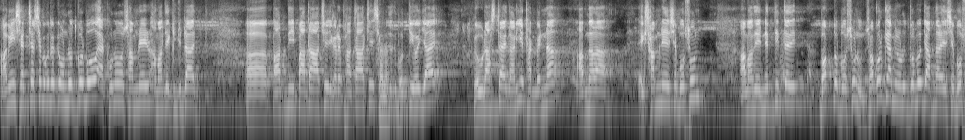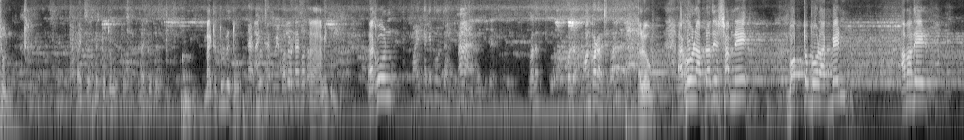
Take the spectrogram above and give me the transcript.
আমি স্বেচ্ছাসেবকদেরকে অনুরোধ করব এখনও সামনের আমাদের কিছুটা আহ, পাতনি পাতা আছে যেখানে ফাঁকা আছে সেখানে যদি ভর্তি হয়ে যায় কেউ রাস্তায় দাঁড়িয়ে থাকবেন না। আপনারা এই সামনে এসে বসুন। আমাদের নেতৃত্বের বক্তব্য শুনুন। সকলকে আমি অনুরোধ করব যে আপনারা এসে বসুন। মাইকটা তুলবে তো? মাইকটা তুলবে মাইকটা তুলবে তো? হ্যাঁ তুমি বলো ওটাই বলো। হ্যাঁ আমি তুলবো। এখন মাইকটাকে তুলতে হবে। হ্যাঁ বলো। বলো অন করা আছে বলো। হ্যালো। এখন আপনাদের সামনে বক্তব্য রাখবেন। আমাদের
